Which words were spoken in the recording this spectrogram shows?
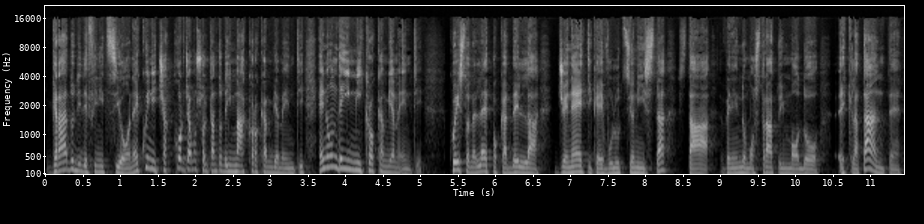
grado di definizione quindi ci accorgiamo soltanto dei macro cambiamenti e non dei micro cambiamenti. Questo nell'epoca della genetica evoluzionista sta venendo mostrato in modo eclatante.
